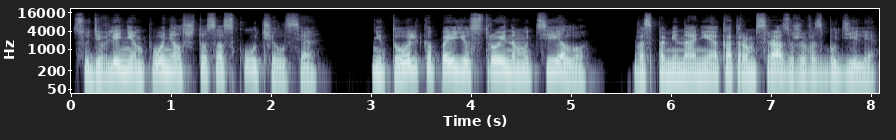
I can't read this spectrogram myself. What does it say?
С удивлением понял, что соскучился. Не только по ее стройному телу, воспоминания о котором сразу же возбудили.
